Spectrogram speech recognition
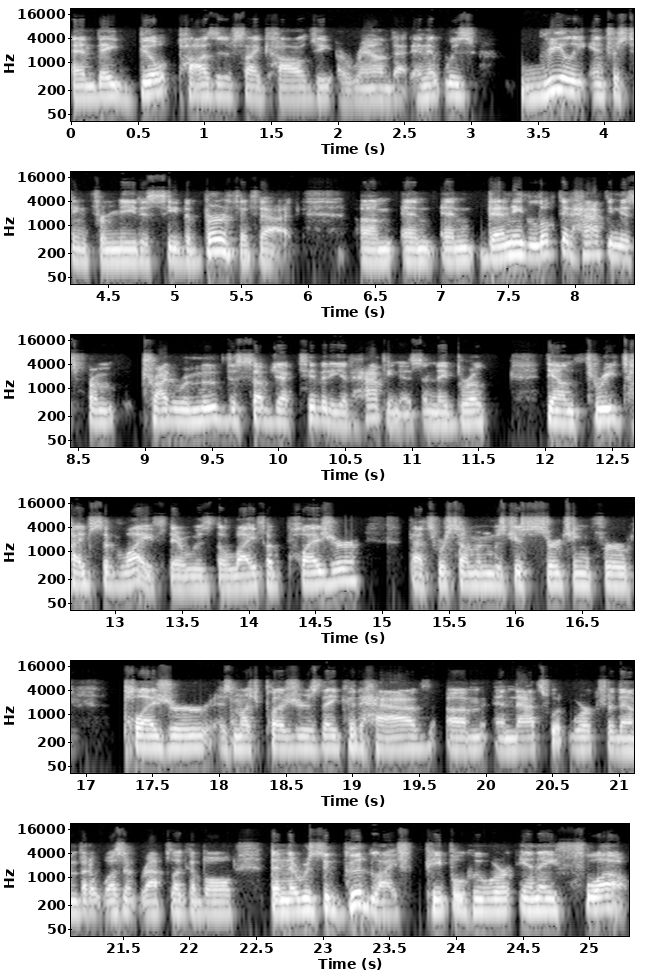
and they built positive psychology around that. And it was really interesting for me to see the birth of that. Um, and and then they looked at happiness from try to remove the subjectivity of happiness and they broke down three types of life. There was the life of pleasure. That's where someone was just searching for pleasure as much pleasure as they could have um, and that's what worked for them but it wasn't replicable. Then there was the good life people who were in a flow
